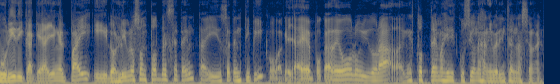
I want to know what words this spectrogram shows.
jurídica que hay en el país y los libros son todos del 70 y 70 y pico, aquella época de oro y dorada en estos temas y discusiones a nivel internacional.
